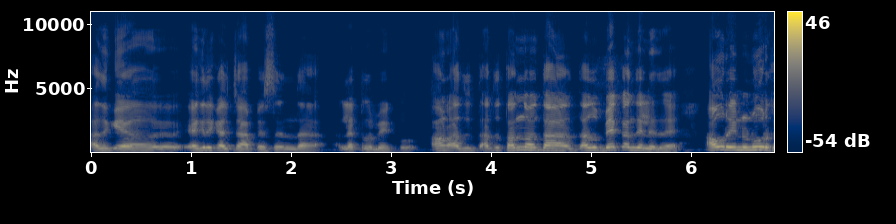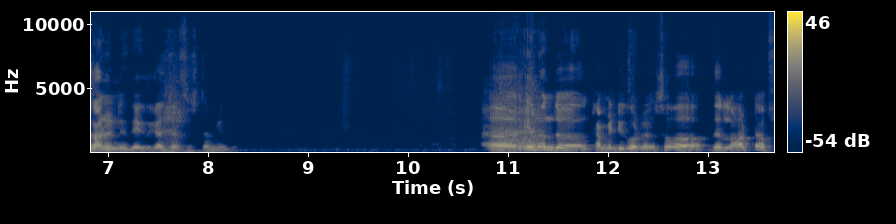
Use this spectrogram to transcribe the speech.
ಅದಕ್ಕೆ ಅಗ್ರಿಕಲ್ಚರ್ ಆಫೀಸಿಂದ ಲೆಟರ್ ಬೇಕು. ಅವ್ರು ಅದು ಅದು ತಂದು ಅದು ಬೇಕಂತ ಹೇಳಿದ್ರೆ ಅವರು ಇನ್ನು ನೂರು ಕಾನೂನು ಇದೆ ಅಗ್ರಿಕಲ್ಚರ್ ಸಿಸ್ಟಮ್ ಇದು ಇನ್ನೊಂದು ಕಮಿಟಿ ಕೊಡಬೇಕು. So the lot of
